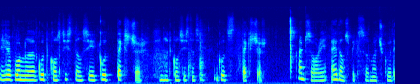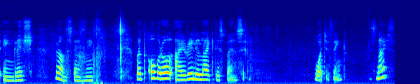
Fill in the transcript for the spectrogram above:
You have on a good consistency good texture. Not consistency good texture. I'm sorry I don't speak so much good English. You understand me. But overall I really like this pencil. What do you think? It's nice.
